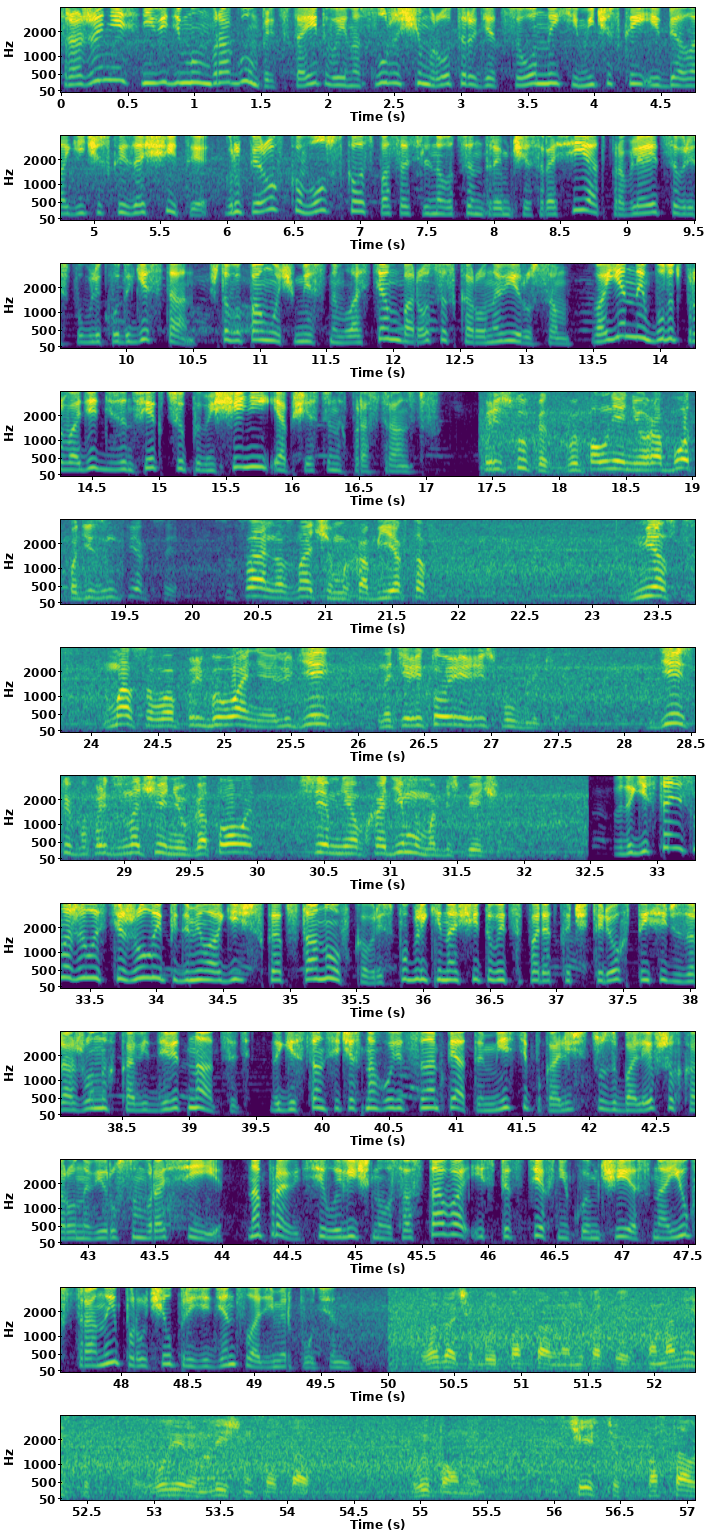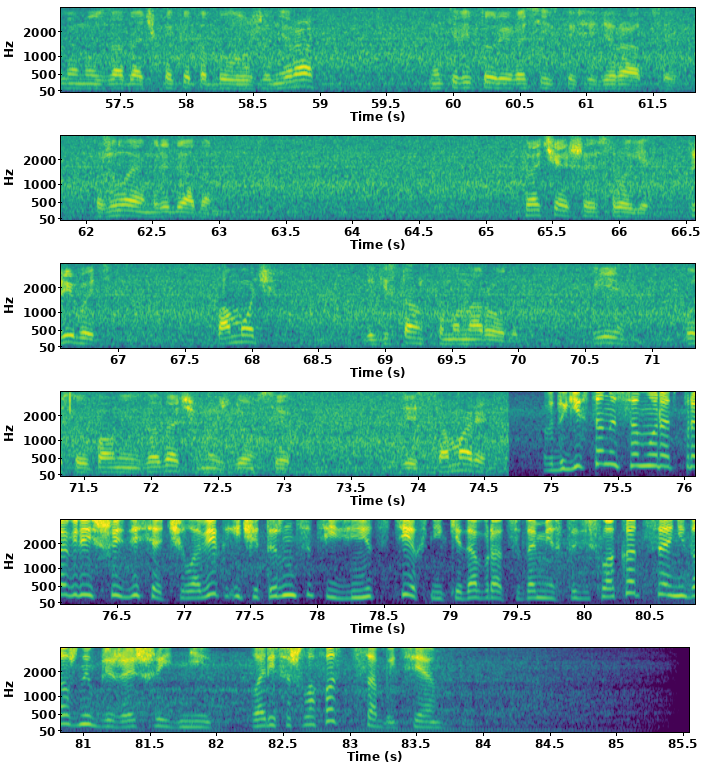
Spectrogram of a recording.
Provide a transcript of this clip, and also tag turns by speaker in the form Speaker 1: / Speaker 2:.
Speaker 1: Сражение с невидимым врагом предстоит военнослужащим роты радиационной, химической и биологической защиты. Группировка Волжского спасательного центра МЧС России отправляется в Республику Дагестан, чтобы помочь местным властям бороться с коронавирусом. Военные будут проводить дезинфекцию помещений и общественных пространств.
Speaker 2: Приступят к выполнению работ по дезинфекции социально значимых объектов, мест массового пребывания людей на территории республики к действию по предназначению готовы, всем необходимым обеспечены.
Speaker 1: В Дагестане сложилась тяжелая эпидемиологическая обстановка. В республике насчитывается порядка 4 тысяч зараженных COVID-19. Дагестан сейчас находится на пятом месте по количеству заболевших коронавирусом в России. Направить силы личного состава и спецтехнику МЧС на юг страны поручил президент Владимир Путин.
Speaker 3: Задача будет поставлена непосредственно на месте. Уверен, личный состав выполнит с честью поставленную задачу, как это было уже не раз на территории Российской Федерации. Пожелаем ребятам в кратчайшие сроки прибыть, помочь дагестанскому народу. И после выполнения задачи мы ждем всех здесь, в Самаре.
Speaker 1: В Дагестан и Самары отправились 60 человек и 14 единиц техники. Добраться до места дислокации они должны в ближайшие дни. Лариса Шлафаст. События.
